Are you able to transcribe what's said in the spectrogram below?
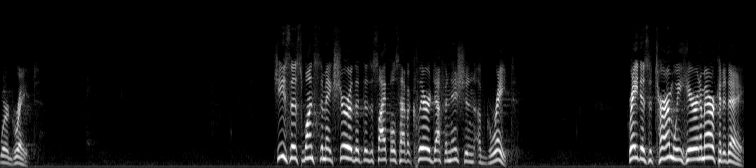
we're great. Jesus wants to make sure that the disciples have a clear definition of great. Great is a term we hear in America today.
